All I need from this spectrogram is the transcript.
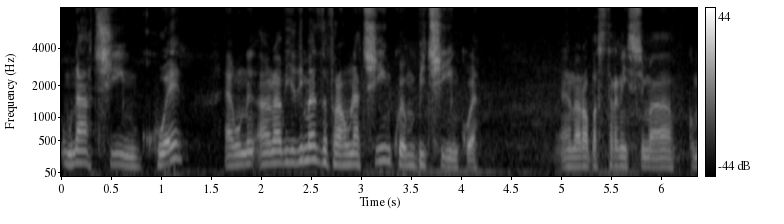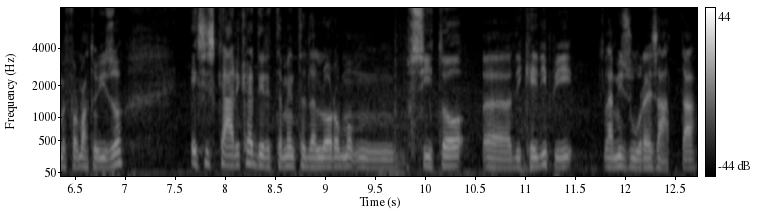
un A5, è, un, è una via di mezzo fra un A5 e un B5, è una roba stranissima come formato ISO, e si scarica direttamente dal loro mm, sito uh, di KDP la misura esatta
